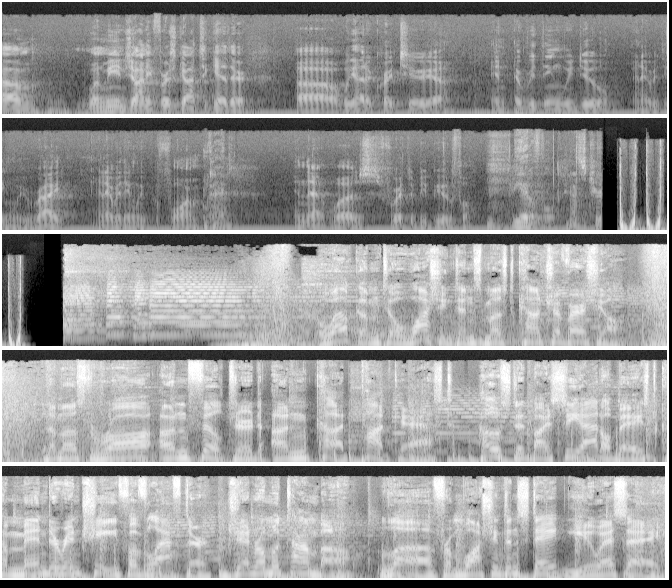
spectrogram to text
Um, when me and Johnny first got together, uh, we had a criteria in everything we do and everything we write and everything we perform, Okay. and that was for it to be beautiful. Beautiful. That's true. Welcome to Washington's most controversial, the most raw, unfiltered, uncut podcast. Hosted by Seattle based Commander in Chief of Laughter, General Mutombo. Love from Washington State, USA.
